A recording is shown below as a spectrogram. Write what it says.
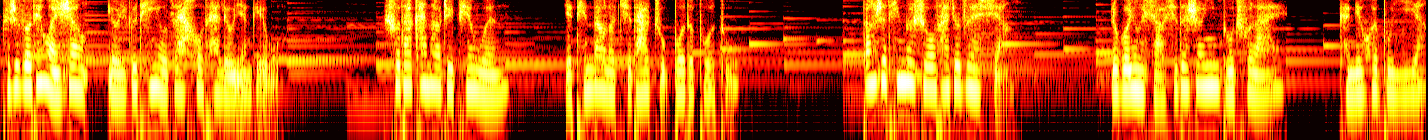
可是昨天晚上，有一个听友在后台留言给我。说他看到这篇文，也听到了其他主播的播读。当时听的时候，他就在想，如果用小溪的声音读出来，肯定会不一样。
